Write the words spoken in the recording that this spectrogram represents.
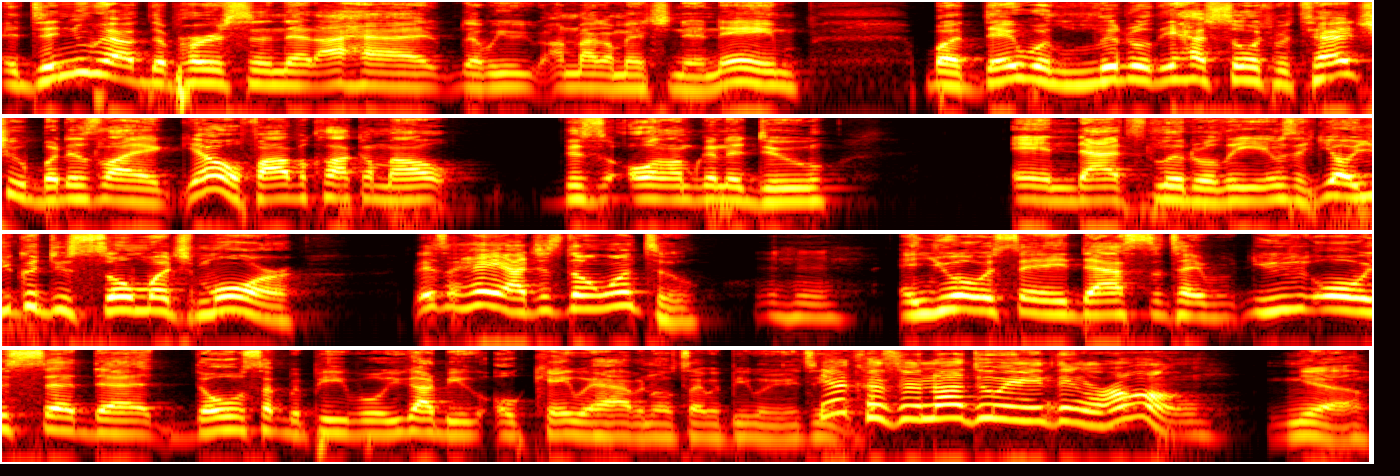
And then you have the person that I had that we I'm not gonna mention their name, but they were literally they had so much potential, but it's like, yo, five o'clock I'm out. This is all I'm gonna do. And that's literally it was like, yo, you could do so much more. It's like, hey, I just don't want to. Mm-hmm. And you always say that's the type. You always said that those type of people, you gotta be okay with having those type of people in your team. Yeah, because they're not doing anything wrong. Yeah,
